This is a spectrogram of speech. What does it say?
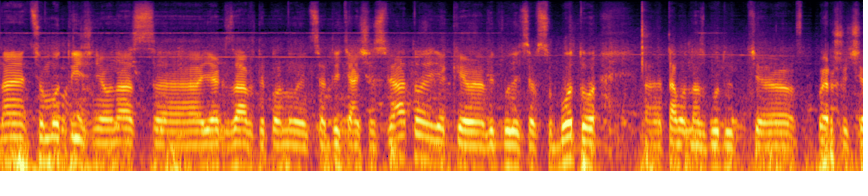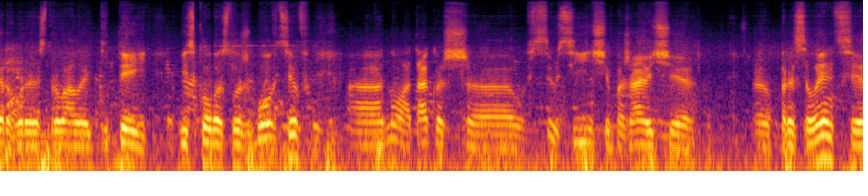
На цьому тижні у нас, е, як завжди, планується дитяче свято, яке відбудеться в суботу. Е, Там у нас будуть е, в першу чергу реєстрували дітей військовослужбовців, ну а також всі, інші бажаючі переселенці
